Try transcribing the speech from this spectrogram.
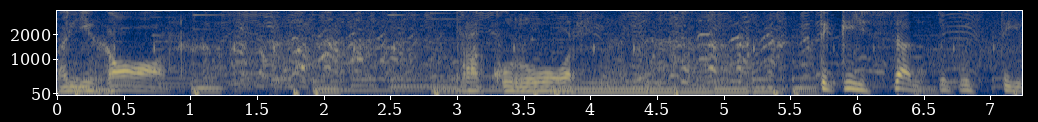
Олігарх. Прокурор. Такий шанс упустили.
